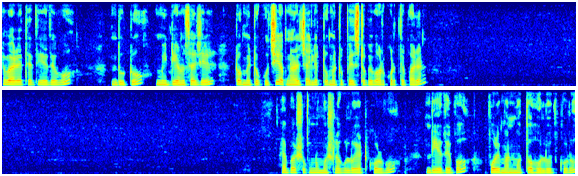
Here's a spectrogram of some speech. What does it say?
এবার এতে দিয়ে দেব দুটো মিডিয়াম সাইজের টমেটো কুচি। আপনারা চাইলে টমেটো পেস্টও ব্যবহার করতে পারেন। এবার শুকনো মশলাগুলো অ্যাড করব। দিয়ে দেব পরিমাণ মতো হলুদ গুঁড়ো।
